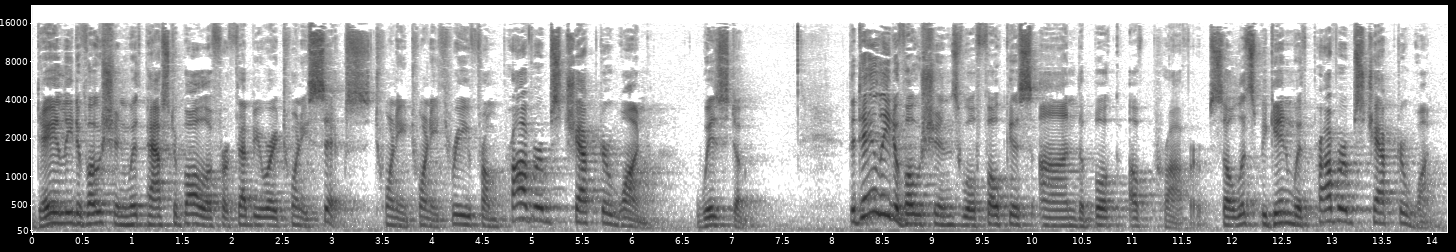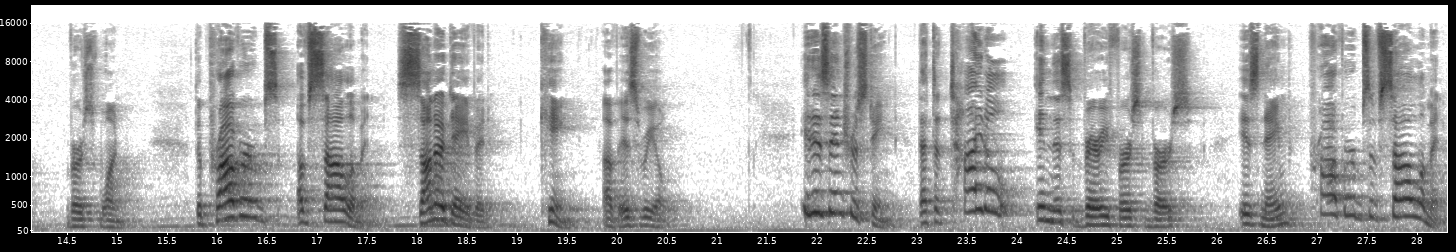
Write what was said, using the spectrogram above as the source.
Daily devotion with Pastor Bala for February 26, 2023, from Proverbs chapter 1 Wisdom. The daily devotions will focus on the book of Proverbs. So let's begin with Proverbs chapter 1, verse 1. The Proverbs of Solomon, son of David, king of Israel. It is interesting that the title in this very first verse is named Proverbs of Solomon,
